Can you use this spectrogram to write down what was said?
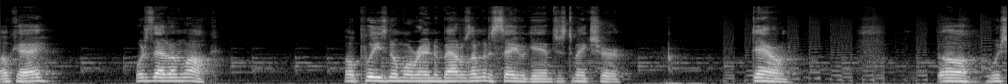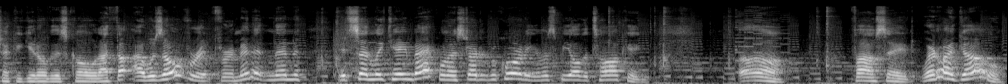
Okay. What does that unlock? Oh, please, no more random battles. I'm going to save again, just to make sure. Down. Oh, wish I could get over this cold. I thought I was over it for a minute, and then it suddenly came back when I started recording. It must be all the talking. Oh. File saved. Where do I go?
